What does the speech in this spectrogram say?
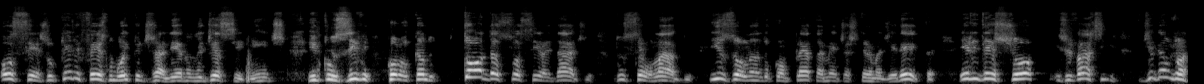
Ou seja, o que ele fez no 8 de janeiro, no dia seguinte, inclusive colocando toda a sociedade do seu lado, isolando completamente a extrema-direita, ele deixou, digamos,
